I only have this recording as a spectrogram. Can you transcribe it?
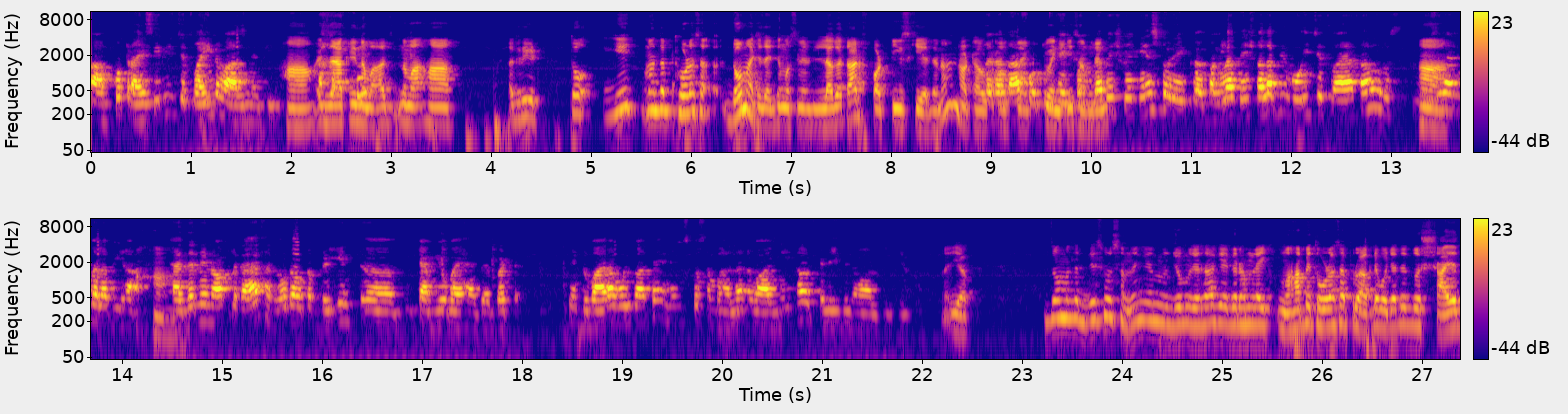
آپ کو ٹرائی سیریز جتوائی نواز نے تھی. ہاں ایگزیکٹلی نواز ہاں اگریڈ تو یہ مطلب تھوڑا سا دو میچز آئی تھنک اس نے لگاتار 40s کیے تھے نا not out of like 20 some Bangladesh کے اگینسٹ اور ایک بنگلہ دیش والا بھی وہی جتوایا تھا اور نیوزی لینڈ والا بھی ہاں. حیدر نے ناک لگایا تھا no doubt a brilliant cameo by Haider but دوبارہ وہی بات ہے اننگز کو سنبھالنا نواز نہیں تھا اور فنش بھی نواز نہیں کیا۔ یپ جو مطلب دس واز سمتھنگ جو مجھے تھا کہ اگر ہم لائک وہاں پہ تھوڑا سا پرو ایکٹیو ہو جاتے تو شاید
